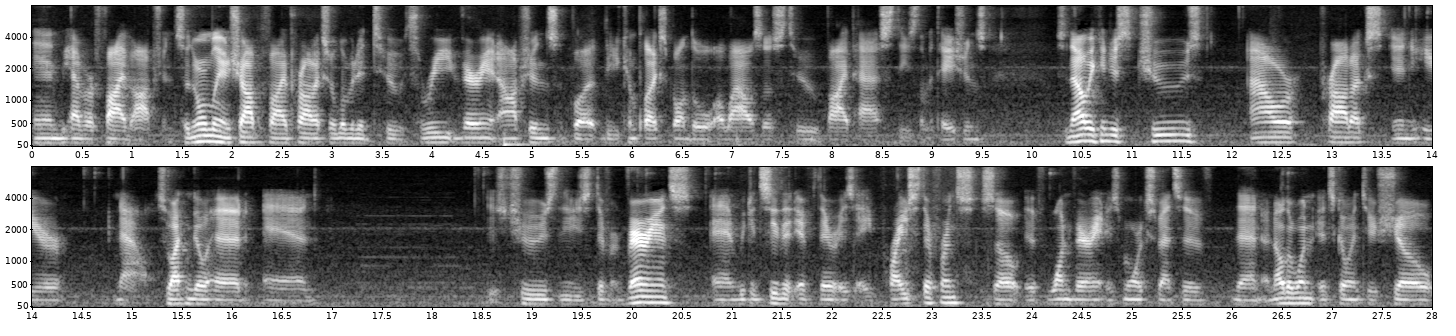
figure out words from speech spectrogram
and we have our five options. So normally in Shopify, products are limited to three variant options, but the complex bundle allows us to bypass these limitations. So now we can just choose our products in here now. So I can go ahead and just choose these different variants and we can see that if there is a price difference, so if one variant is more expensive than another one, it's going to show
